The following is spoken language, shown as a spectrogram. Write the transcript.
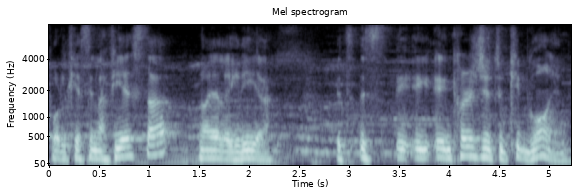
porque sin la fiesta no hay alegría. It's, it's, it, it encourages you to keep going.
